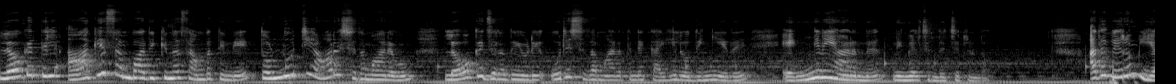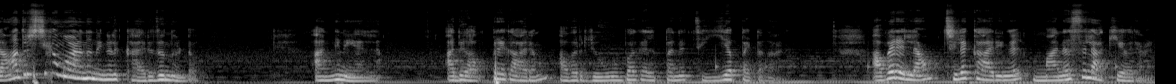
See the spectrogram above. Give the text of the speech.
ലോകത്തിൽ ആകെ സമ്പാദിക്കുന്ന സമ്പത്തിന്റെ തൊണ്ണൂറ്റിയാറ് ശതമാനവും ലോക ജനതയുടെ ഒരു ശതമാനത്തിന്റെ കയ്യിൽ ഒതുങ്ങിയത് എങ്ങനെയാണെന്ന് നിങ്ങൾ ചിന്തിച്ചിട്ടുണ്ടോ? അത് വെറും യാദൃശികമാണെന്ന് നിങ്ങൾ കരുതുന്നുണ്ടോ? അങ്ങനെയല്ല. അത് അപ്രകാരം അവർ രൂപകൽപ്പന ചെയ്യപ്പെട്ടതാണ്. അവരെല്ലാം ചില കാര്യങ്ങൾ മനസ്സിലാക്കിയവരാണ്.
